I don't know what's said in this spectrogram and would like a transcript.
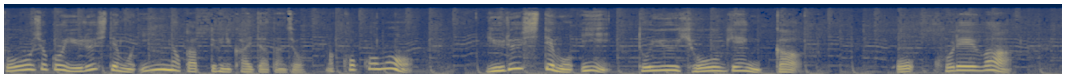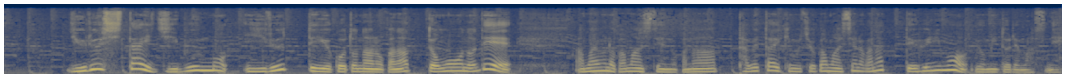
暴食を許してもいいのかっていうふうに書いてあったんですよ、まあ、ここも許してもいいという表現がおこれは許したい自分もいるっていうことなのかなって思うので甘いもの我慢してるのかな食べたい気持ちを我慢してるのかなっていうふうにも読み取れますね。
